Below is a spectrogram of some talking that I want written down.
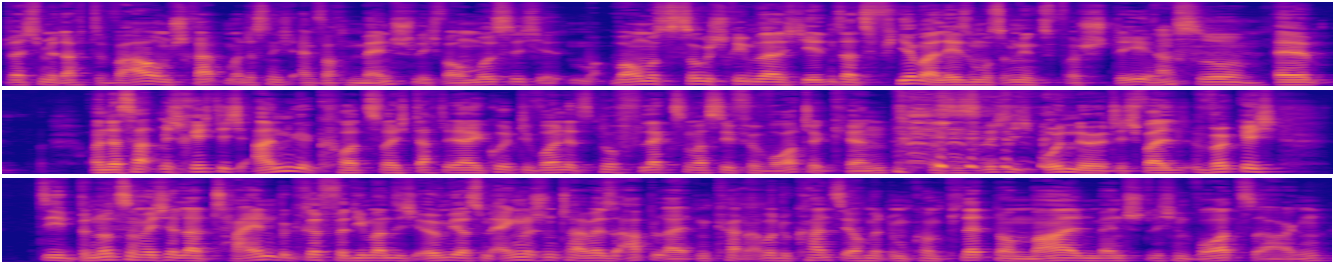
dass ich mir dachte, warum schreibt man das nicht einfach menschlich? Warum muss ich, warum muss es so geschrieben sein, dass ich jeden Satz viermal lesen muss, um den zu verstehen? Ach so. Ähm, und das hat mich richtig angekotzt, weil ich dachte, ja gut, die wollen jetzt nur flexen, was sie für Worte kennen. Das ist richtig unnötig, weil wirklich, die benutzen welche Lateinbegriffe, die man sich irgendwie aus dem Englischen teilweise ableiten kann, aber du kannst sie auch mit einem komplett normalen menschlichen Wort sagen.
